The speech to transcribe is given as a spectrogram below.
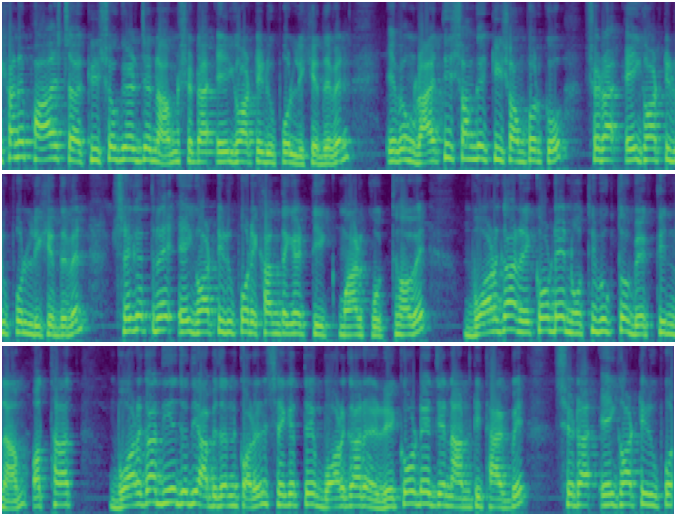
এখানে ফার্স্ট কৃষকের যে নাম, সেটা এই ঘরটির উপর লিখে দেবেন এবং রায়তির সঙ্গে কি সম্পর্ক, সেটা এই ঘরটির উপর লিখে দেবেন। সেক্ষেত্রে এই ঘরটির উপর এখান থেকে টিক মার্ক করতে হবে। বর্গা রেকর্ডে নথিভুক্ত ব্যক্তির নাম, অর্থাৎ বর্গা দিয়ে যদি আবেদন করেন, সেক্ষেত্রে বর্গার রেকর্ডে যে নামটি থাকবে, সেটা এই ঘরটির উপর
